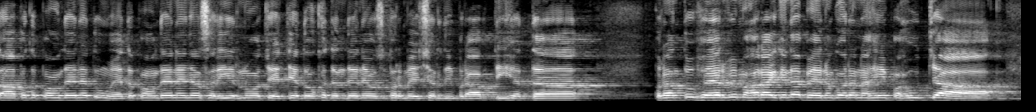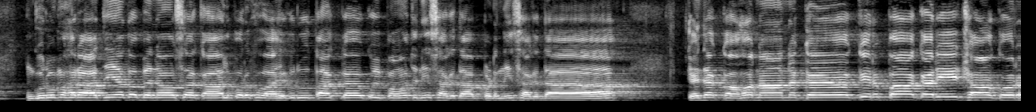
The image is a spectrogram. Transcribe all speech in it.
ਤਾਪਤ ਪਾਉਂਦੇ ਨੇ, ਧੂਏ ਤੇ ਪਾਉਂਦੇ ਨੇ ਜਾਂ ਸਰੀਰ ਨੂੰ ਚੇਚੇ ਦੁੱਖ ਦਿੰਦੇ ਨੇ ਉਸ ਪਰਮੇਸ਼ਰ ਦੀ ਪ੍ਰਾਪਤੀ ਹਿੱਤ। ਪਰੰਤੂ ਫੇਰ ਵੀ ਮਹਾਰਾਜ ਕਹਿੰਦਾ, ਬੇਨ ਗੁਰ ਨਹੀਂ ਪਹੁੰਚਾ। ਗੁਰੂ ਮਹਾਰਾਜ ਜੀਆਂ ਤੋਂ ਬਿਨਾਂ ਉਸ ਅਕਾਲ ਪੁਰਖ ਵਾਹਿਗੁਰੂ ਤੱਕ ਕੋਈ ਪਹੁੰਚ ਨਹੀਂ ਸਕਦਾ, ਪੜ ਨਹੀਂ ਸਕਦਾ। ਕਹਿੰਦਾ ਕਹੋ ਨਾਨਕ, ਕਿਰਪਾ ਕਰੀ ਠਾਕੁਰ,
